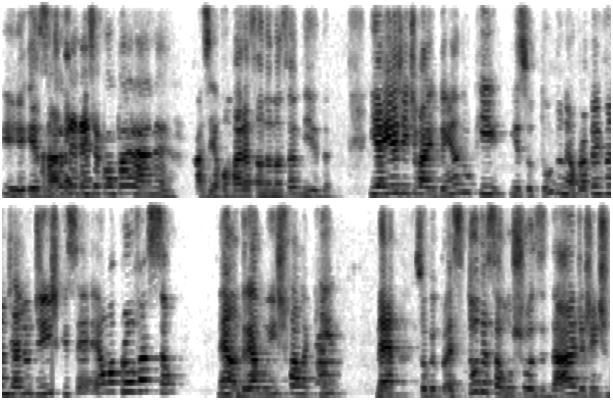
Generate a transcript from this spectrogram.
exatamente. A nossa tendência é comparar, né? Fazer a comparação da nossa vida. E aí a gente vai vendo que isso tudo, né, o próprio Evangelho diz que isso é uma provação. Né? André Luiz fala aqui né, sobre toda essa luxuosidade, a gente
